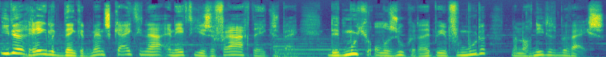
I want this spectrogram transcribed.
Ieder redelijk denkend mens kijkt hiernaar en heeft hier zijn vraagtekens bij. Dit moet je onderzoeken. Dan heb je een vermoeden, maar nog niet het bewijs.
